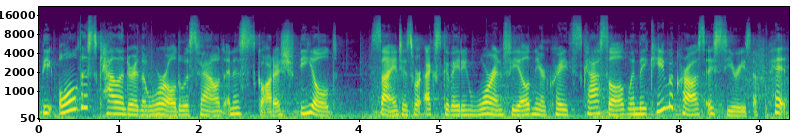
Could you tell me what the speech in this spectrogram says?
The oldest calendar in the world was found in a Scottish field. Scientists were excavating Warren Field near Crathes Castle when they came across a series of pits.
